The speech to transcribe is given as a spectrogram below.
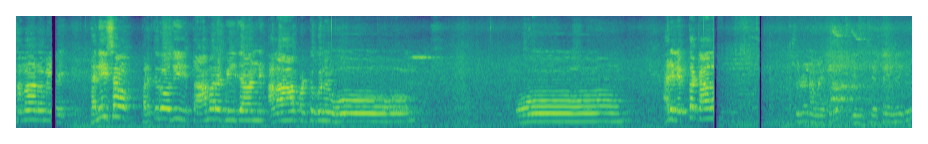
సమానమై. కనీసం ప్రతిరోజు ఈ తామర బీజాన్ని అలా పట్టుకుని ఓం ఓం అని లిప్త కాలం చూడండి అమ్మ ఇప్పుడు ఇది సెట్ అయింది ఇది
